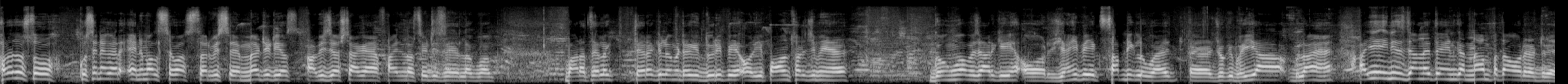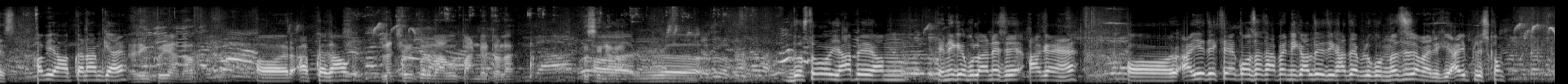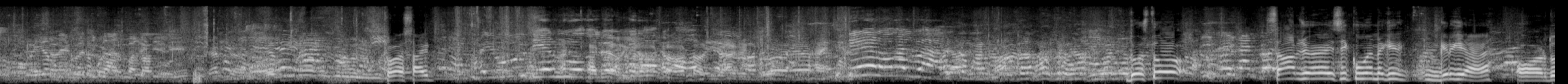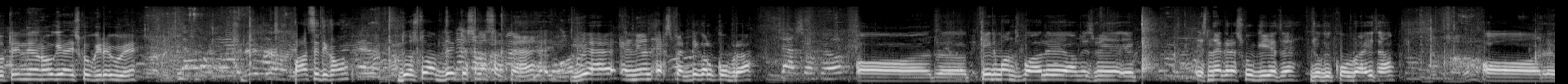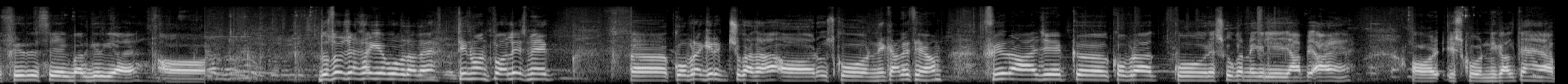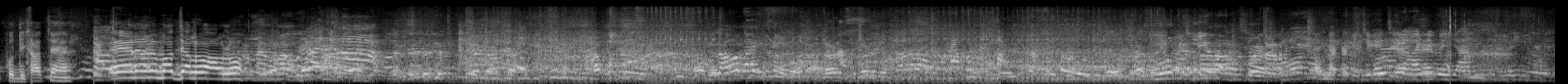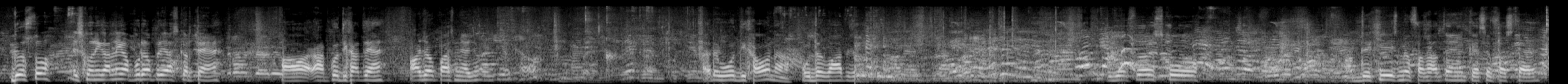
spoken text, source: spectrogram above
Hello दोस्तों Kushinagar animal सेवा service से मैं टी अभी जस्ट आ गए हैं फाइनल सिटी से लगभग बारह तेरह तेरह किलोमीटर की दूरी पे और ये पावन सर्ज में है गंगुआ बाज़ार की और यहीं पे एक सांप निकला हुआ है जो कि भैया बुलाए हैं। आइए इन्हीं से जान लेते हैं इनका नाम पता और एड्रेस। अभी आपका नाम क्या है? रिंकू यादव। और आपका गाँव? लक्ष्मीपुर बाबू पांडे टोला कुशीनगर। दोस्तों यहाँ पे हम इन्हीं के बुलाने से आ गए हैं। और आइए देखते हैं कौन सा सांप है। निकालते हैं दिखाते हैं आप लोग को। नज़र से हमारे आई प्लीज़ कम। थोड़ा साइड। दोस्तों, सांप जो है इसी कुएँ में गिर गिर गया है और दो तीन दिन हो गया इसको गिरे हुए। पास से दिखाओ दोस्तों, आप देख के समझ सकते हैं, ये है इंडियन एक्सपेक्टिकल कोबरा। और, तीन मंथ पहले हम इसमें एक स्नैक रेस्क्यू किए थे, जो कि कोबरा ही था। और फिर से एक बार गिर गया है। और, दोस्तों, जैसा कि आपको बताते हैं, तीन मंथ पहले इसमें एक कोबरा गिर चुका था और उसको निकाले थे हम। फिर आज एक कोबरा को रेस्क्यू करने के लिए यहाँ पे आए हैं। और इसको निकालते हैं, आपको दिखाते हैं। ए नहीं नहीं, मत जालो आओ दोस्तों इसको निकालने का पूरा प्रयास करते हैं और आपको दिखाते हैं। आ जाओ पास में आ जाओ। अरे वो दिखाओ ना उधर वहाँ पे। तो दोस्तों इसको अब देखिए इसमें फंसाते हैं कैसे फंसता है।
